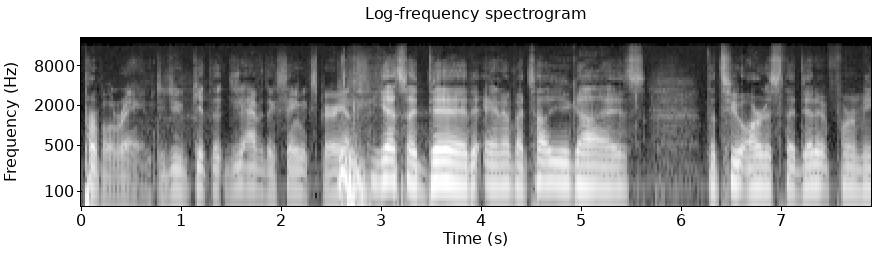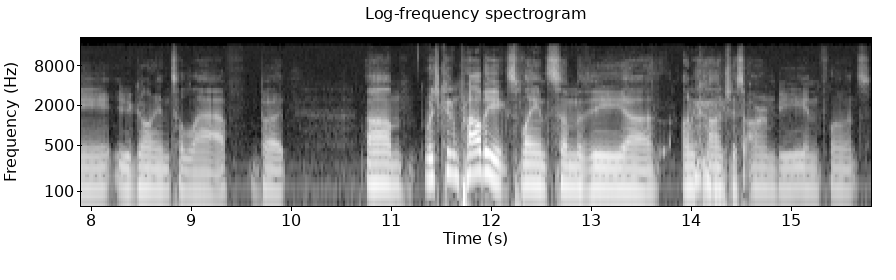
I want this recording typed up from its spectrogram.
Purple Rain. Did you get the? Did you have the same experience? yes, I did. And if I tell you guys the two artists that did it for me, you're going to laugh. But um, which can probably explain some of the uh, unconscious R&B influence.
